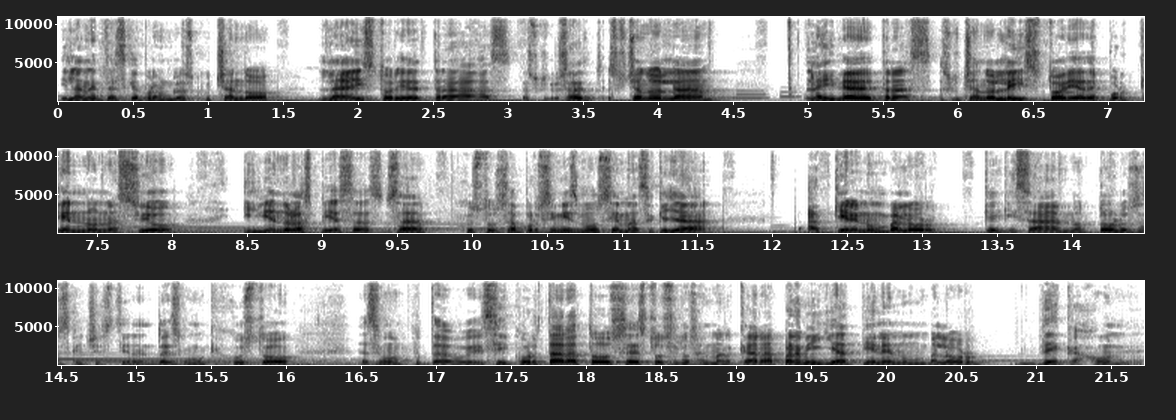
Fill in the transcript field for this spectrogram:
Y la neta es que, por ejemplo, escuchando la historia detrás, o sea, escuchando la, la idea detrás, escuchando la historia de por qué no nació y viendo las piezas, o sea, justo, o sea, por sí mismo se me hace que ya adquieren un valor que quizá no todos los sketches tienen. Entonces, como que justo es como, puta, güey, si cortara todos estos y los enmarcara, para mí ya tienen un valor de cajón. güey.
